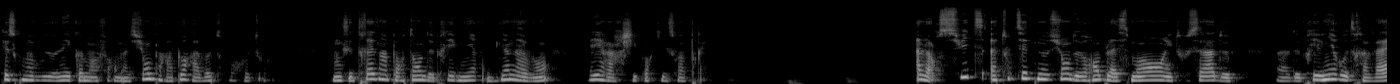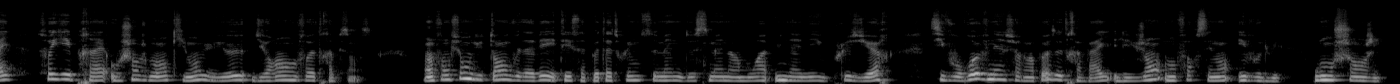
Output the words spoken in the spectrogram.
qu'est-ce qu'on va vous donner comme information par rapport à votre retour. Donc c'est très important de prévenir bien avant la hiérarchie pour qu'il soit prêt. Alors, suite à toute cette notion de remplacement et tout ça, de euh, de prévenir au travail, soyez prêts aux changements qui ont eu lieu durant votre absence. En fonction du temps que vous avez été, ça peut être une semaine, deux semaines, un mois, une année ou plusieurs, si vous revenez sur un poste de travail, les gens ont forcément évolué ont changé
